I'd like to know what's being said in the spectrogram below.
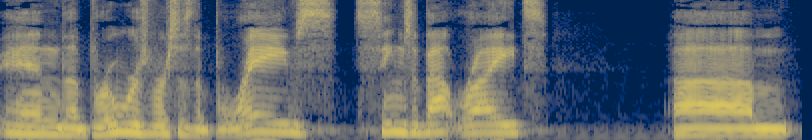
and the Brewers versus the Braves seems about right. Um,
